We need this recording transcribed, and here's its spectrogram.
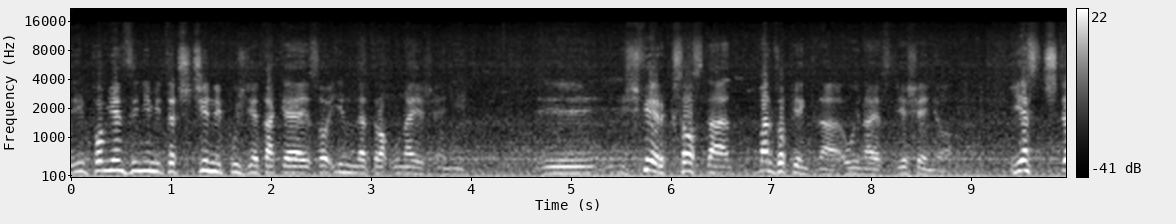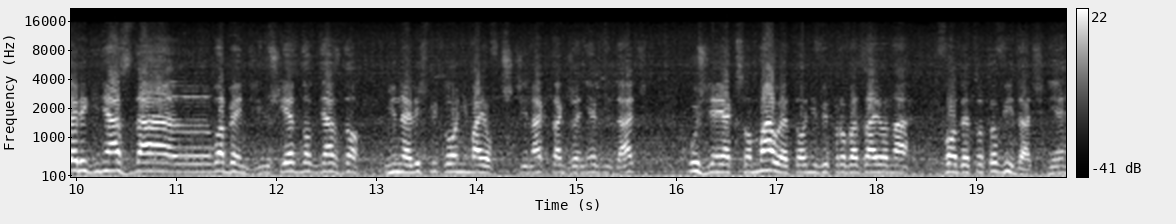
I pomiędzy nimi te trzciny później takie są inne trochę na jesieni. Yy, świerk, sosna, bardzo piękna łyna jest jesienią. Jest cztery gniazda e, łabędzi. Już jedno gniazdo minęliśmy, tylko oni mają w trzcinach, także nie widać. Później jak są małe, to oni wyprowadzają na wodę, to to widać, nie?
